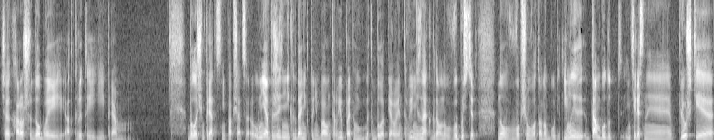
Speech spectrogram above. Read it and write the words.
человек хороший, добрый, открытый и прям было очень приятно с ним пообщаться. У меня в жизни никогда никто не брал интервью, поэтому это было первое интервью. Не знаю, когда он его выпустит, но, в общем, вот оно будет. И мы, там будут интересные плюшки,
